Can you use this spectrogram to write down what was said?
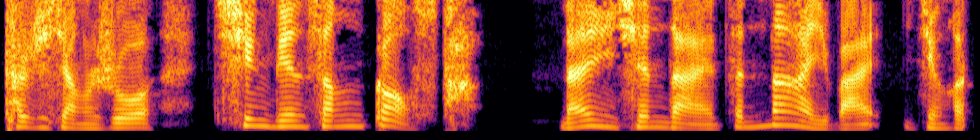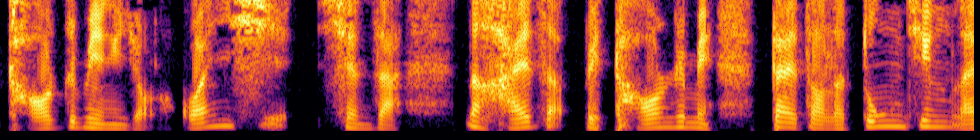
他是想说，青天桑告诉他，南云现在在那一晚已经和陶之命有了关系。现在那孩子被陶之命带到了东京来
